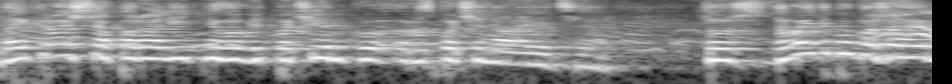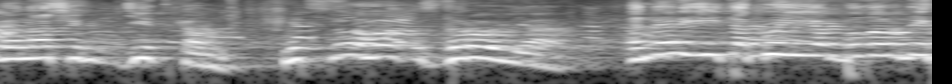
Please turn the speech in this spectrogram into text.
Найкраща пора літнього відпочинку розпочинається. Тож давайте побажаємо нашим діткам міцного здоров'я, енергії такої, як була в них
